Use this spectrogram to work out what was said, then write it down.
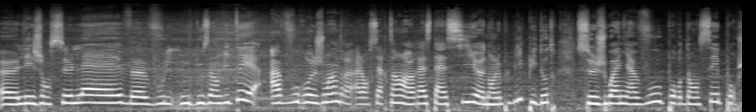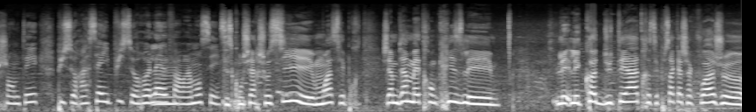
Euh, les gens se lèvent, vous nous invitez à vous rejoindre. Alors certains restent assis dans le public, puis d'autres se joignent à vous pour danser, pour chanter, puis se rasseyent, puis se relèvent. Mhm. Enfin, vraiment, c'est C'est ce qu'on cherche aussi. Et moi, c'est pour... j'aime bien mettre en crise les, les, les codes du théâtre. C'est pour ça qu'à chaque fois, je...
